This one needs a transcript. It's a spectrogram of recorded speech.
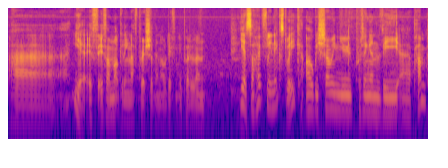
uh, yeah if, if I'm not getting enough pressure then I'll definitely put it in. Yeah so hopefully next week I'll be showing you putting in the uh, pump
